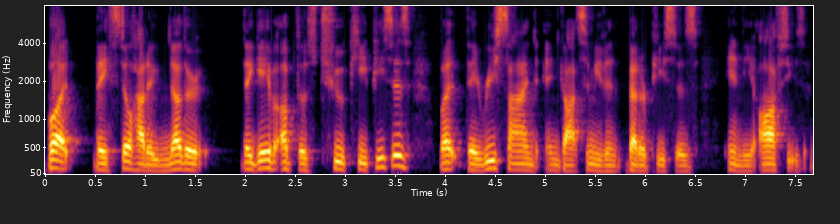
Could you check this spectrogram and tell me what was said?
but they still had another. They gave up those two key pieces, but they re-signed and got some even better pieces in the offseason.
